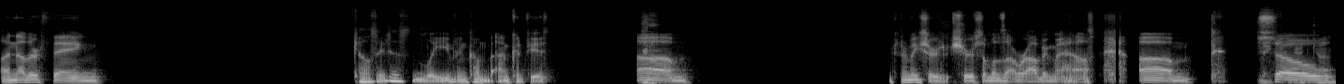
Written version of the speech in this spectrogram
another thing kelsey just leave and come back i'm confused. Um I'm trying to make sure sure someone's not robbing my house. Um Make so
